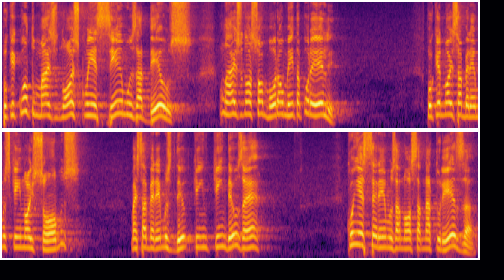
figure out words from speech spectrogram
Porque quanto mais nós conhecemos a Deus, mais o nosso amor aumenta por Ele. Porque nós saberemos quem nós somos, mas saberemos Deus, quem, quem Deus é. Conheceremos a nossa natureza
